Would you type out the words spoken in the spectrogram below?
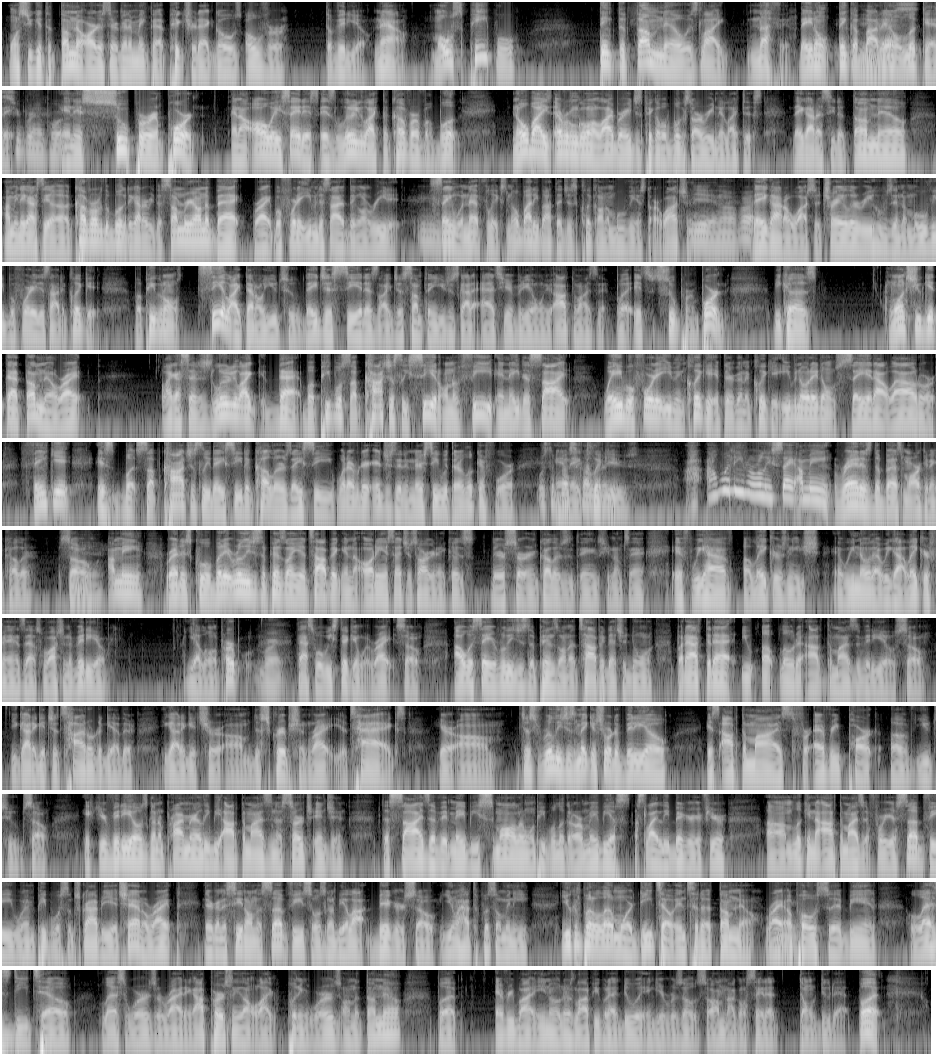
Once you get the thumbnail artist, they're going to make that picture that goes over the video. Now, most people think the thumbnail is like nothing. They don't think about it. They don't look at it. super important. And it's super important. And I always say this, it's literally like the cover of a book. Nobody's ever gonna go in a library, just pick up a book, start reading it like this. They gotta see the thumbnail. I mean, they gotta see a cover of the book. They gotta read the summary on the back, right? Before they even decide if they're gonna read it. Mm. Same with Netflix. Nobody about to just click on a movie and start watching. Yeah, no, fact. They gotta watch the trailer, read who's in the movie before they decide to click it. But people don't see it like that on YouTube. They just see it as like just something you just gotta add to your video when you're optimizing it. But it's super important because once you get that thumbnail right, like I said, it's literally like that. But people subconsciously see it on the feed and they decide way before they even click it if they're gonna click it, even though they don't say it out loud or think it. Is but subconsciously they see the colors, they see whatever they're interested in, they see what they're looking for, What's the and best they color click to it. use? I, I wouldn't even really say. I mean, red is the best marketing color. So I mean, red is cool, but it really just depends on your topic and the audience that you're targeting because there's certain colors and things. You know what I'm saying? If we have a Lakers niche and we know that we got Laker fans that's watching the video, yellow and purple. Right. That's what we sticking with, right? So I would say it really just depends on the topic that you're doing. But after that, you upload and optimize the video. So you got to get your title together. You got to get your um, description, right? Your tags, your um, just really just making sure the video is optimized for every part of YouTube. So if your video is going to primarily be optimized in a search engine, the size of it may be smaller when people look at, or maybe a slightly bigger. If you're um, looking to optimize it for your sub feed when people subscribe to your channel, right? They're going to see it on the sub feed, so it's going to be a lot bigger. So you don't have to put so many. You can put a little more detail into the thumbnail, right? Opposed to it being less detail, less words or writing. I personally don't like putting words on the thumbnail, but everybody, you know, there's a lot of people that do it and get results. So I'm not going to say that don't do that. But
